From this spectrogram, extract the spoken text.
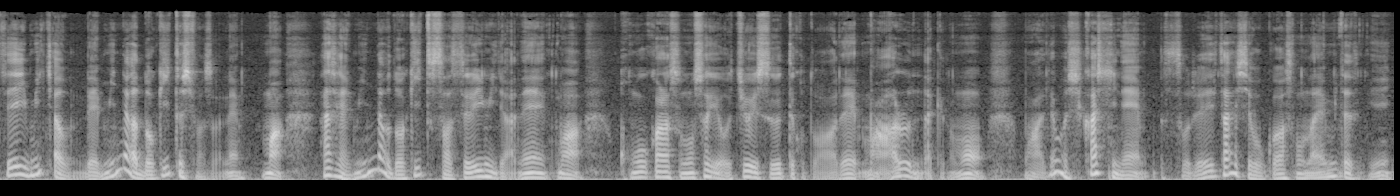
全員見ちゃうんで、みんながドキッとしますよね。まあ、確かにみんなをドキッとさせる意味ではね、まあ、今後からその作業を注意するってことはね、まああるんだけども、まあでもしかしね、それに対して僕はその内容見たときに、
